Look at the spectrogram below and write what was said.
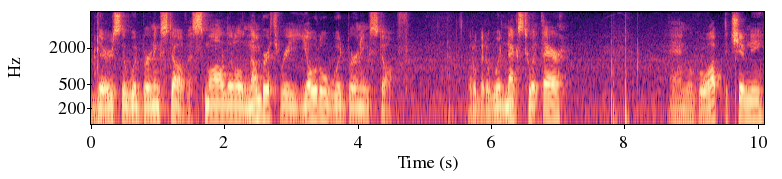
there's the wood burning stove, a small little number three Jotul wood burning stove. A little bit of wood next to it there. And we'll go up the chimney.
